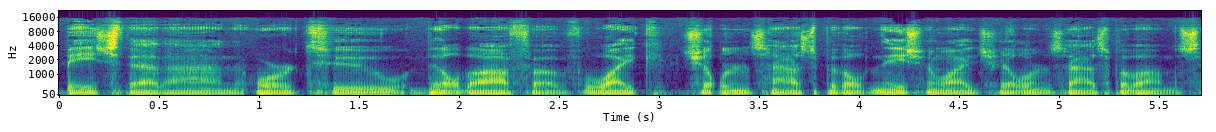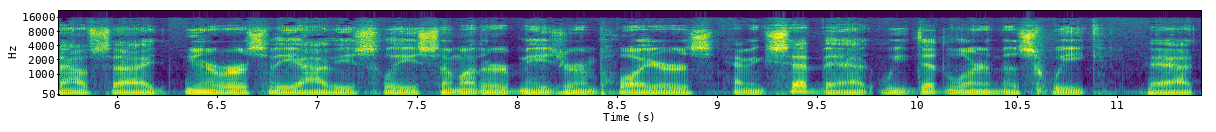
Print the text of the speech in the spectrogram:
base that on or to build off of, like Children's Hospital, Nationwide Children's Hospital on the south side, University, obviously, some other major employers. Having said that, we did learn this week that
